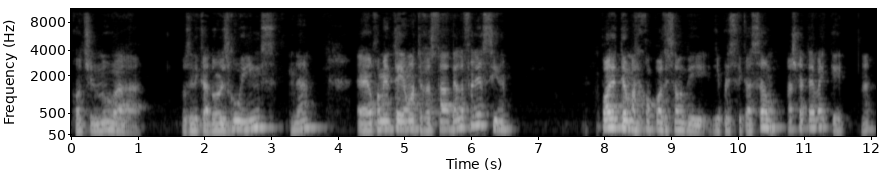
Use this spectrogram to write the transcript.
Continua os indicadores ruins, né? É, eu comentei ontem o resultado dela, eu falei assim, né? Pode ter uma recomposição de, de precificação? Acho que até vai ter, né?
